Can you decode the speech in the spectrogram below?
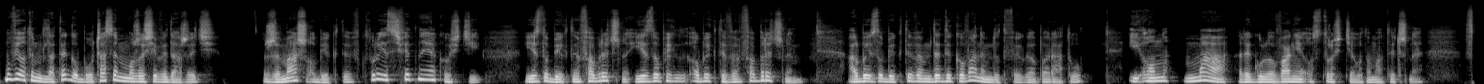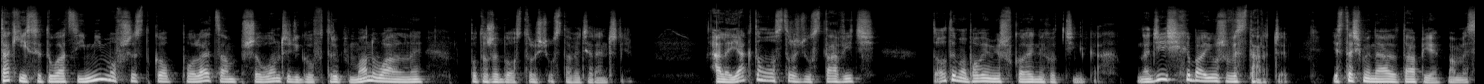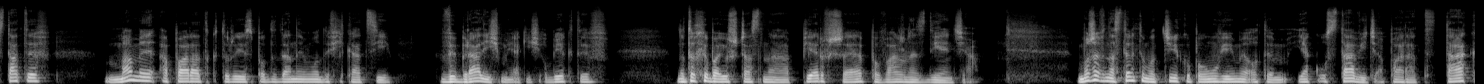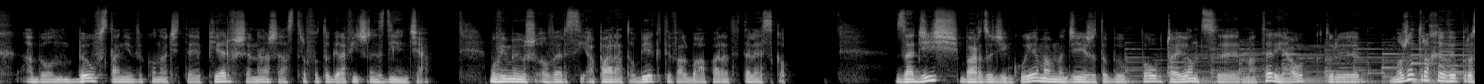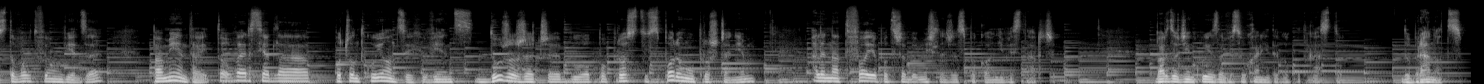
Mówię o tym dlatego, bo czasem może się wydarzyć, że masz obiektyw, który jest świetnej jakości, jest obiektem fabryczny, jest obiektywem fabrycznym, albo jest obiektywem dedykowanym do Twojego aparatu i on ma regulowanie ostrości automatyczne. W takiej sytuacji, mimo wszystko, polecam przełączyć go w tryb manualny, po to, żeby ostrość ustawiać ręcznie. Ale jak tą ostrość ustawić, to o tym opowiem już w kolejnych odcinkach. Na dziś chyba już wystarczy. Jesteśmy na etapie, mamy statyw, mamy aparat, który jest poddany modyfikacji, wybraliśmy jakiś obiektyw, no to chyba już czas na pierwsze poważne zdjęcia. Może w następnym odcinku pomówimy o tym, jak ustawić aparat tak, aby on był w stanie wykonać te pierwsze nasze astrofotograficzne zdjęcia. Mówimy już o wersji aparat obiektyw albo aparat teleskop. Za dziś bardzo dziękuję. Mam nadzieję, że to był pouczający materiał, który może trochę wyprostował Twoją wiedzę. Pamiętaj, to wersja dla początkujących, więc dużo rzeczy było po prostu sporym uproszczeniem, ale na Twoje potrzeby myślę, że spokojnie wystarczy. Bardzo dziękuję za wysłuchanie tego podcastu. Dobranoc.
